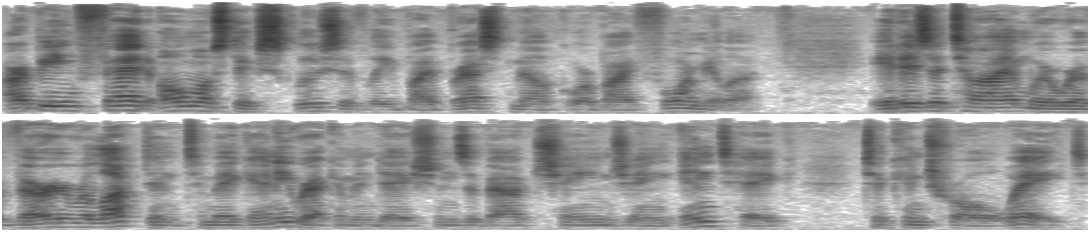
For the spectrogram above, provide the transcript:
are being fed almost exclusively by breast milk or by formula. It is a time where we're very reluctant to make any recommendations about changing intake to control weight.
